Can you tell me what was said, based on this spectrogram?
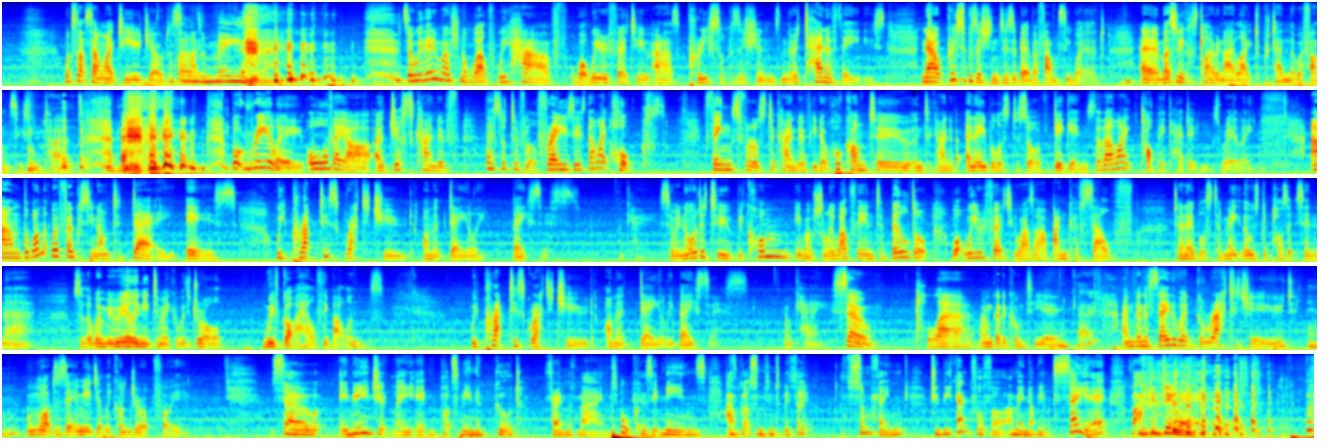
What does that sound like to you, Jo? Does that, that sounds like amazing. so within emotional wealth, we have what we refer to as presuppositions, and there are ten of these. Now, presuppositions is a bit of a fancy word. Um, that's only because Claire and I like to pretend that we're fancy sometimes. um, but really, all they are are just kind of, they're sort of little phrases, they're like hooks. Things for us to kind of, you know, hook onto and to kind of enable us to sort of dig in. So they're like topic headings, really. And the one that we're focusing on today is we practice gratitude on a daily basis. Okay. So, in order to become emotionally wealthy and to build up what we refer to as our bank of self, to enable us to make those deposits in there, so that when we really need to make a withdrawal, we've got a healthy balance, we practice gratitude on a daily basis. Okay, so Claire, I'm going to come to you. Okay. I'm going to say the word gratitude, Mm-hmm. and what does it immediately conjure up for you? So immediately it puts me in a good frame of mind because it means I've got something to be th- something to be thankful for. I may not be able to say it, but I can do it.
